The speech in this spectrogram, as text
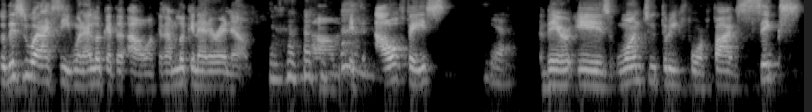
So this is what I see when I look at the owl. Because I'm looking at it right now. Um, it's an owl face. yeah. There is one, two, three, four, five, six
